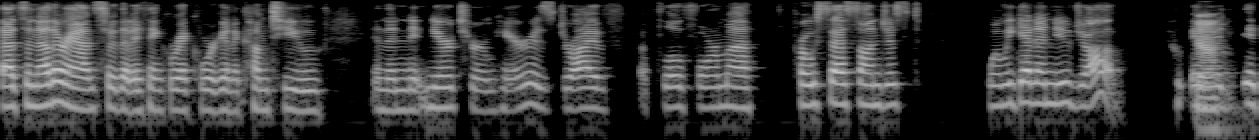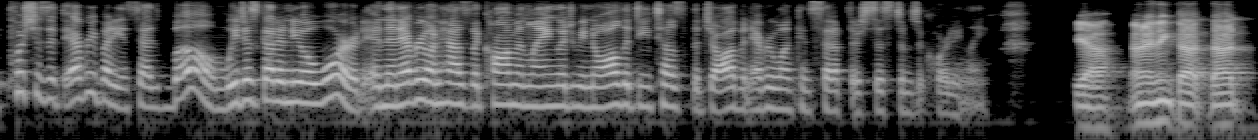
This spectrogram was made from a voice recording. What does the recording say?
that's another answer that I think, Rick, we're going to come to you in the near term here is drive a Flowforma process on just when we get a new job. And yeah. it, it, pushes it to everybody and says, boom, we just got a new award. And then everyone has the common language. We know all the details of the job and everyone can set up their systems accordingly. Yeah. And I think that that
